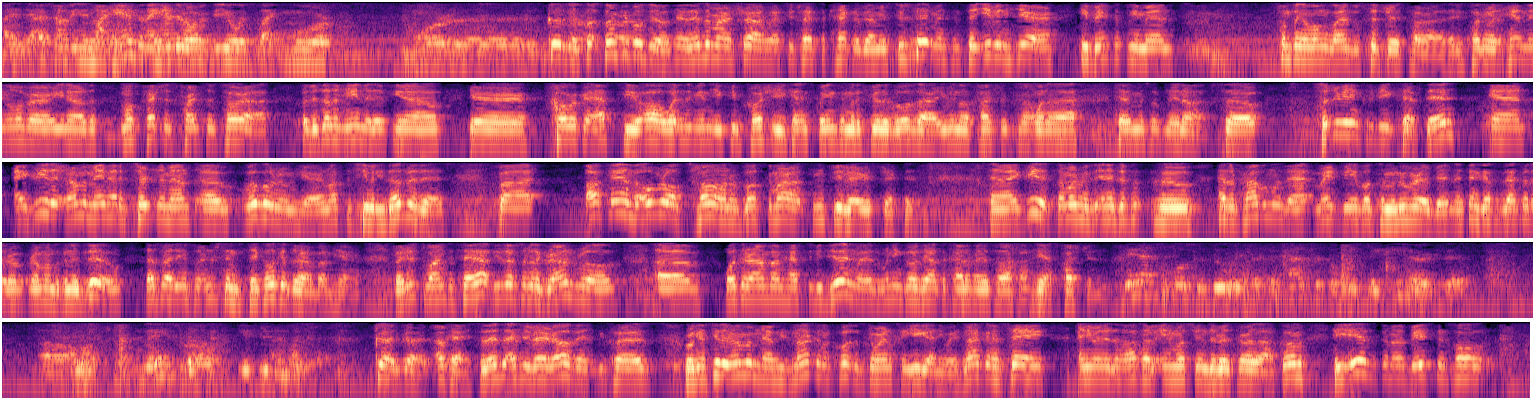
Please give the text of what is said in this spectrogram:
I, I have something in my hands and I hand it over to you. It's like more, more. Uh, good, good. So, some people do. Okay, there's a Maharsha who actually tries to connect Rabbi Ami's two statements and say even here he basically meant something along the lines of Sitrei Torah, that he's talking about handing over, you know, the most precious parts of Torah, but it doesn't mean that if, you know, your coworker asks you, oh, what does it mean that you keep kosher? You can't explain to him what a few of the rules are, even though kosher is not one of the seven mitzvot So, such a reading could be accepted. And I agree that Rama may have had a certain amount of wiggle room here, and we'll have to see what he does with this. But offhand, the overall tone of both Gemara seems to be very restrictive. And I agree that someone who's in a diff- who has a problem with that might be able to maneuver a bit, and I think that's exactly what the Rambam is going to do. That's why I think it's so interesting to take a look at the Rambam here. But I just wanted to say that these are sort of the ground rules of what the Rambam has to be dealing with is when he goes out to the Halacha. Yes, question. They're not supposed to do it. Does the concept of which they either exist uh, almost Israel if you do it. Good, good. Okay, so this is actually very relevant because we're going to see the Rambam now. He's not going to quote this Gemara in Chagiga anyway. He's not going to say anyway that the halacha of in mosrin. He is going to base his whole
